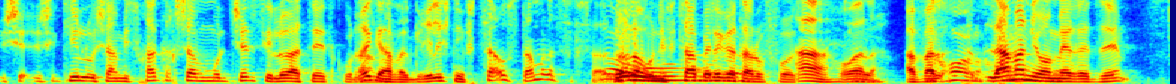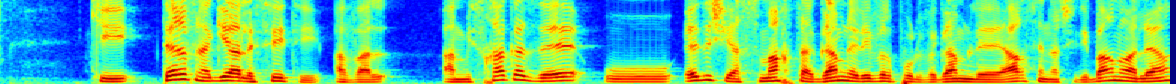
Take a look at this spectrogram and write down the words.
שכאילו שהמשחק עכשיו מול צ'לסי לא יטה את כולם. רגע, אבל גריליש נפצע, הוא סתם על הספסל. לא, לא, הוא הוא- נפצע בליגת האלופות. אה, וואלה. אבל נכון, נכון, למה אני נכון. אומר את זה? כי תכף נגיע לסיטי, אבל המשחק הזה הוא איזושהי אסמכתה גם לליברפול וגם לארסנל שדיברנו עליה,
